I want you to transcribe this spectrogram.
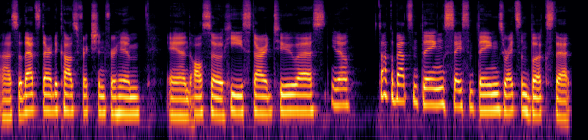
Uh, so that started to cause friction for him. And also, he started to, uh, you know, talk about some things, say some things, write some books that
